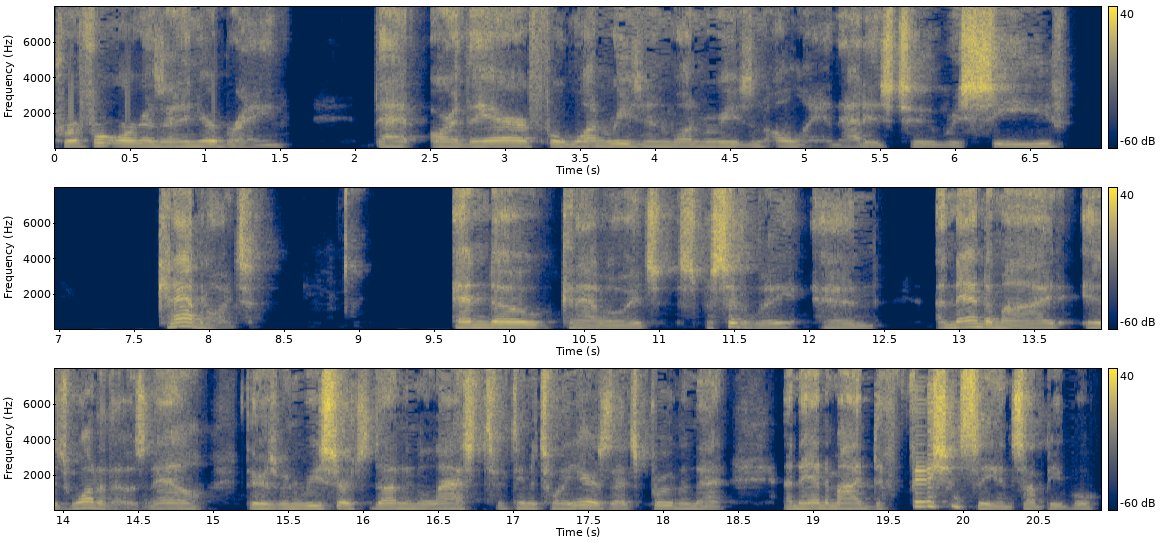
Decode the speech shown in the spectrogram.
peripheral organs, and in your brain that are there for one reason, and one reason only, and that is to receive cannabinoids, endocannabinoids specifically, and anandamide is one of those. Now, there's been research done in the last 15 to 20 years that's proven that anandamide deficiency in some people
